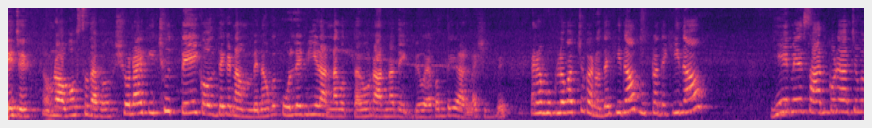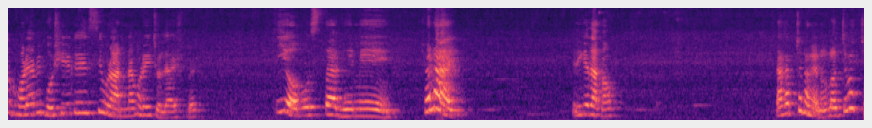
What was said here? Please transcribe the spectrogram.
এই যে, তোমরা অবস্থা দেখো, সোনায় কিছুতেই কল থেকে নামবে না, ওকে কোলে নিয়ে রান্না করতে হবে, ও রান্না দেখবে, ও এখন থেকে রান্না শিখবে। কেন মুখ লোকাচ্ছ কেন? দেখিয়ে দাও, মুখটা দেখিয়ে দাও। ঘেমে স্নান করে আছে, ওকে ঘরে আমি বসিয়ে রেখে এসেছি, ও রান্নাঘরেই চলে আসবে। কি অবস্থা ঘেমে? শোনাই এদিকে তাকাও। তাকাচ্ছ না কেন? লজ্জা পাচ্ছ?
